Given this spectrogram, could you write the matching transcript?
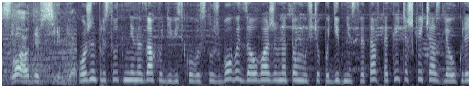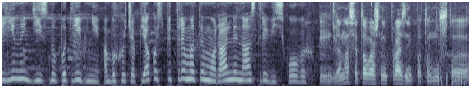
злагоди в сім'ях. Кожен присутній на заході військовослужбовець зауважив на тому, що подібні свята в такий тяжкий час для України дійсно потрібні, аби хоча б якось підтримати моральний настрій військових. Для нас это важный праздник, потому что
